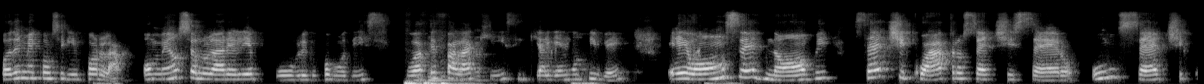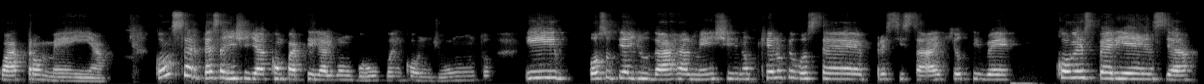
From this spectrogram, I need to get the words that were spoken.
podem me conseguir por lá. O meu celular, ele é público, como disse, vou até falar aqui, se que alguém não tiver, é 11 9 7470 1746. Com certeza a gente já compartilha algum grupo em conjunto e posso te ajudar realmente no que que você precisar e que eu tiver com experiência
